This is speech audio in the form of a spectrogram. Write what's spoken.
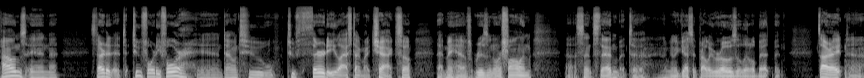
pounds and uh, started at 244 and down to 230 last time I checked. So that may have risen or fallen uh, since then, but uh, I'm going to guess it probably rose a little bit, but it's all right. Uh,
